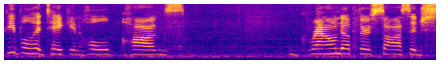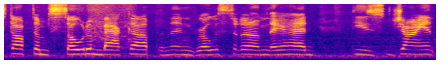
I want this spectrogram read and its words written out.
People had taken whole hogs, ground up their sausage, stuffed them, sewed them back up, and then roasted them. They had these giant.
